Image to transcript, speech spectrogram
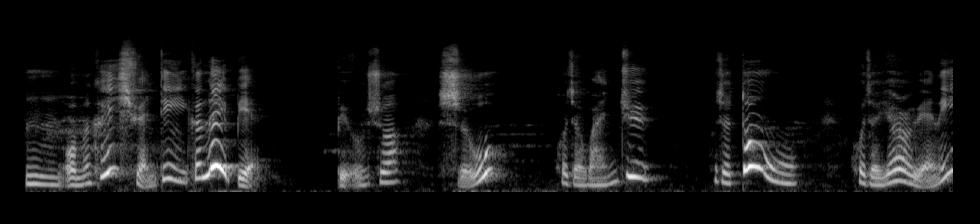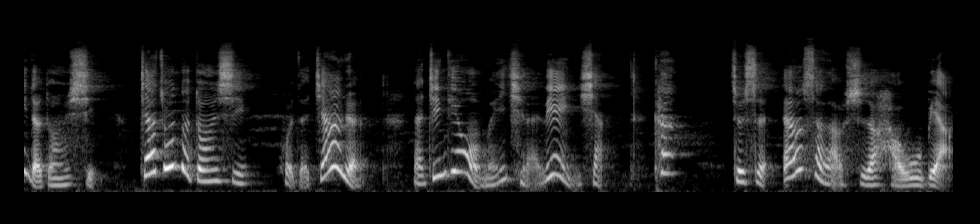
嗯，我们可以选定一个类别，比如说食物，或者玩具，或者动物，或者幼儿园里的东西，家中的东西，或者家人。那今天我们一起来练一下，看，这是 Elsa 老师的好物表。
